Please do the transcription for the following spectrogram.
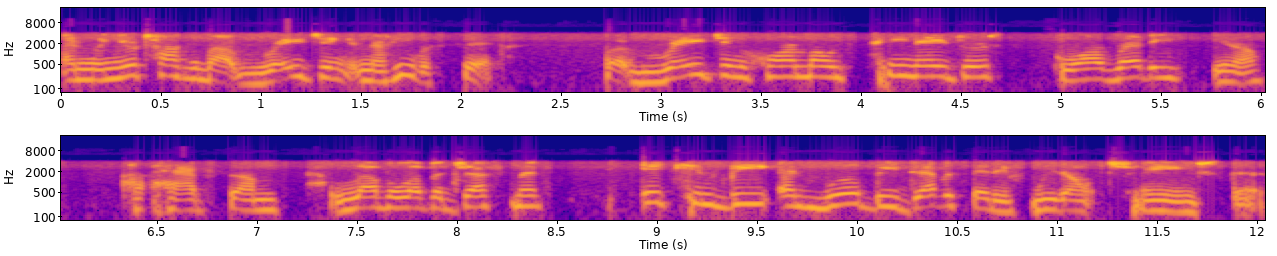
And when you're talking about raging, now he was six, but raging hormones, teenagers who already, you know, have some level of adjustment, it can be and will be devastating if we don't change this.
